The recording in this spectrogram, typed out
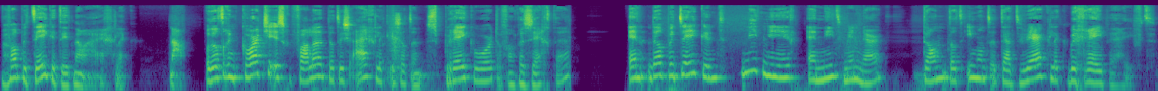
Maar wat betekent dit nou eigenlijk? Nou, dat er een kwartje is gevallen, dat is eigenlijk is dat een spreekwoord of een gezegde. En dat betekent niet meer en niet minder dan dat iemand het daadwerkelijk begrepen heeft.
